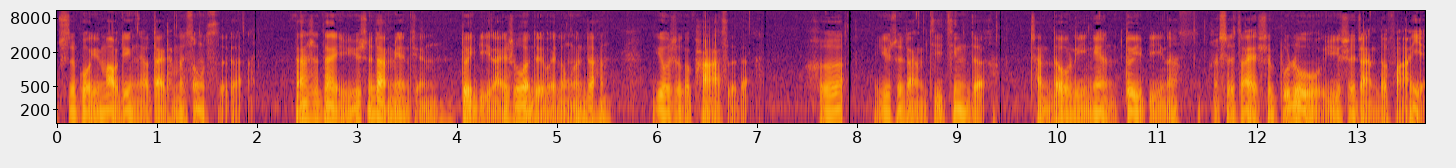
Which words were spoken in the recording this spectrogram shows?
是过于冒进，要带他们送死的。但是在于师长面前对比来说，这位龙文章又是个怕死的，和于师长激进的战斗理念对比呢，实在是不入于师长的法眼。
